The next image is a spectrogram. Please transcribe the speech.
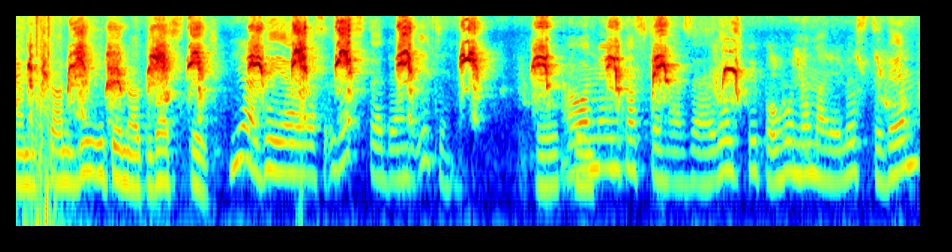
and it can be eaten at that stage. Yeah, they are roasted and eaten. Our main customers are those people who normally roast them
